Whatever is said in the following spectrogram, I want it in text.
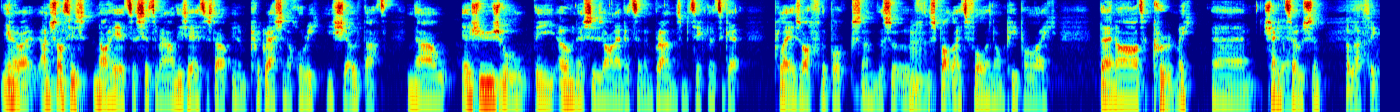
you know, Ancelotti's not here to sit around. He's here to start, you know, progress in a hurry. He showed that. Now, as usual, the onus is on Everton and Brands in particular to get players off the books, and the sort of mm. the spotlight's falling on people like Bernard currently, um, Cenk yeah. Tosun, Bolasie,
